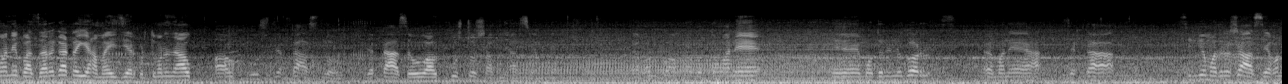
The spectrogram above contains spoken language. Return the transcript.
মানে বাজার ঘাট আই হামাই যার বর্তমানে আউটপোস্ট যেটা আসলো, যেটা আছে, ও আউটপোস্টের সামনে আছে। এখন তো আমরা বর্তমানে মদনীনগর মানে যেটা সিনিয়র মাদ্রাসা আছে, এখন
